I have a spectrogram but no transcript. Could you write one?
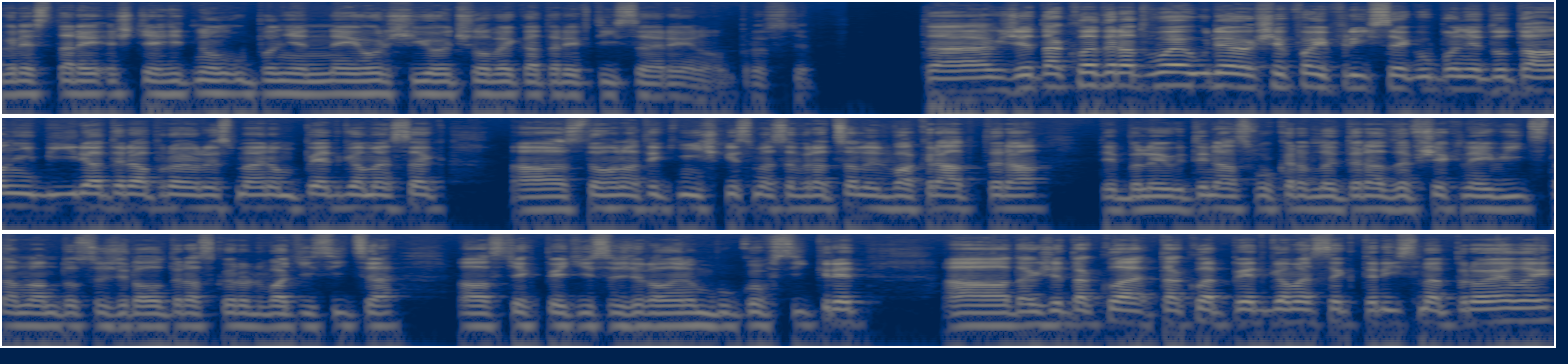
kde jsi tady ještě hitnul úplně nejhoršího člověka tady v té sérii, no, prostě. Takže takhle teda tvoje údaje šefaj Freesek, úplně totální bída, teda projeli jsme jenom pět gamesek a z toho na ty knížky jsme se vraceli dvakrát teda, ty, byly, ty nás okradly teda ze všech nejvíc, tam nám to sežralo teda skoro 2000 a z těch pěti sežral jenom Book of Secret, a, takže takhle, takhle pět gamesek, který jsme projeli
